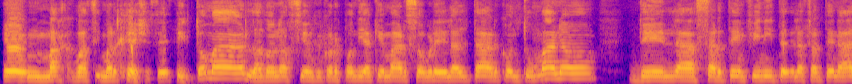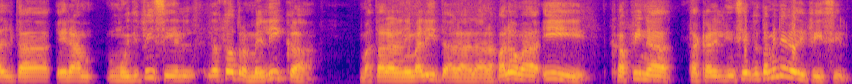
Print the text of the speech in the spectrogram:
en Mahvas y Margeshes? Es decir, tomar la donación que correspondía quemar sobre el altar con tu mano de la sartén finita, de la sartén alta, era muy difícil. Nosotros, Melica, matar al animalita, a la, a la paloma, y Jafina sacar el incienso también era difícil.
